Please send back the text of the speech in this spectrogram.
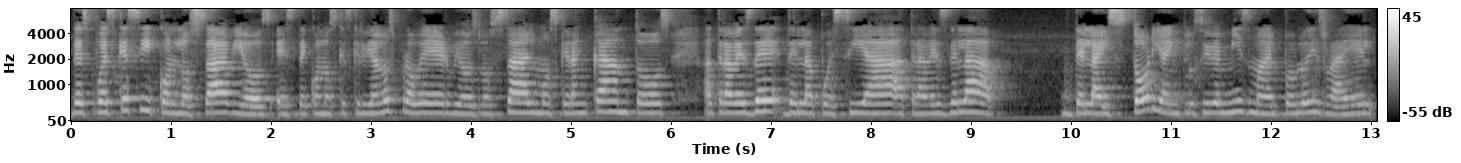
Después que sí, con los sabios, este, con los que escribían los proverbios, los salmos, que eran cantos, a través de, de la poesía, a través de la, de la historia inclusive misma del pueblo de Israel,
